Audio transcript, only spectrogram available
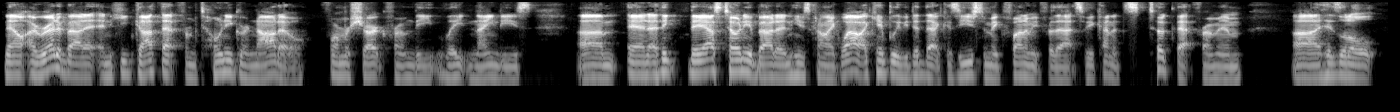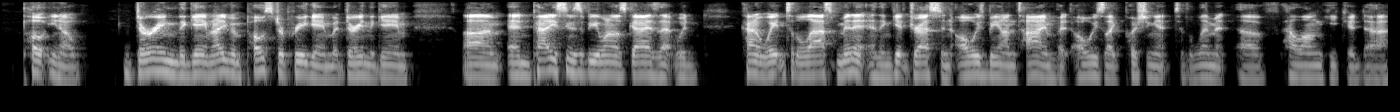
Now, I read about it, and he got that from Tony Granato, former Shark from the late 90s. Um, and I think they asked Tony about it, and he was kind of like, "Wow, I can't believe he did that," because he used to make fun of me for that. So he kind of took that from him. Uh, his little po, you know, during the game, not even post or pre-game, but during the game. Um, and Patty seems to be one of those guys that would kind of wait until the last minute and then get dressed and always be on time, but always like pushing it to the limit of how long he could uh,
